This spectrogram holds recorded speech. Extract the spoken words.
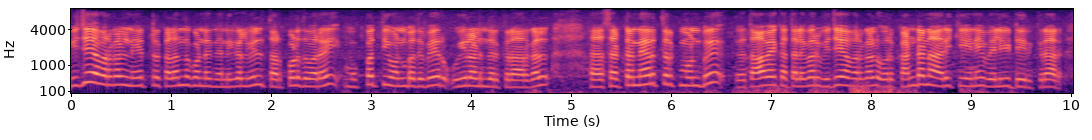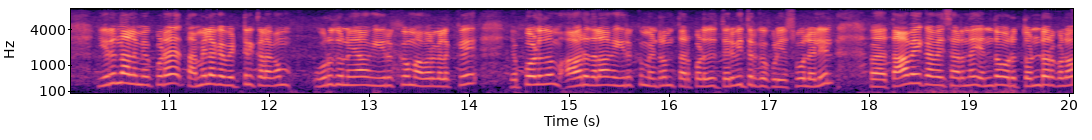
விஜய் அவர்கள் நேற்று கலந்து கொண்ட இந்த நிகழ்வில் தற்பொழுது வரை முப்பத்தி ஒன்பது பேர் உயிரிழந்திருக்கிறார்கள். சற்று நேரத்திற்கு முன்பு தாவேக தலைவர் விஜய் அவர்கள் ஒரு கண்டன அறிக்கையினை வெளியிட்டிருக்கிறார். இருந்தாலுமே கூட தமிழக வெற்றி கழகம் உறுதுணையாக இருக்கும் அவர்களுக்கு எப்பொழுதும் ஆறுதலாக இருக்கும் என்றும் தற்பொழுது தெரிவித்திருக்கக்கூடிய சூழலில் தாவை கவை சார்ந்த எந்த ஒரு தொண்டர்களோ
